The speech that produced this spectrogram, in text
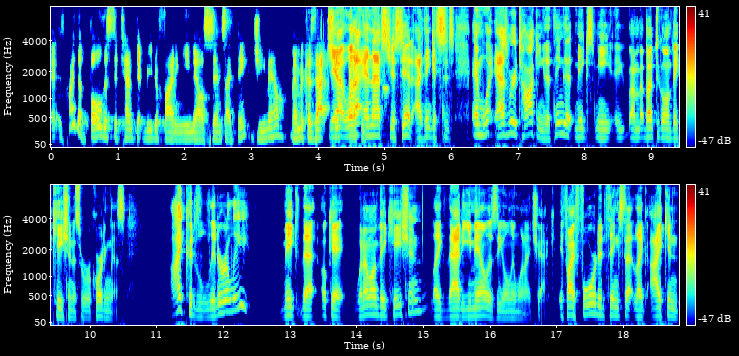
it's probably the boldest attempt at redefining email since I think Gmail. Remember, because that yeah, well, that, and that's just it. I think it's since and what as we are talking, the thing that makes me uh, I'm about to go on vacation as we're recording this. I could literally make that okay when I'm on vacation. Like that email is the only one I check. If I forwarded things that like I can,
